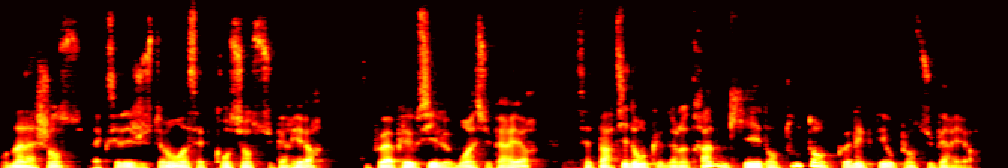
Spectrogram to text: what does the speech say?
on a la chance d'accéder justement à cette conscience supérieure, qu'on peut appeler aussi le moi supérieur, cette partie donc de notre âme qui est en tout temps connectée au plan supérieur.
